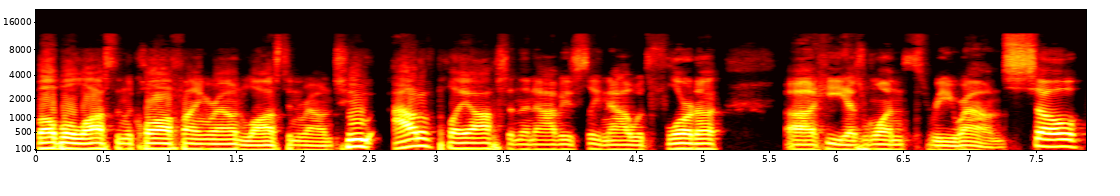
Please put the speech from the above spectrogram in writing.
bubble, lost in the qualifying round, lost in round two, out of playoffs. And then obviously now with Florida, uh, he has won three rounds. So,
